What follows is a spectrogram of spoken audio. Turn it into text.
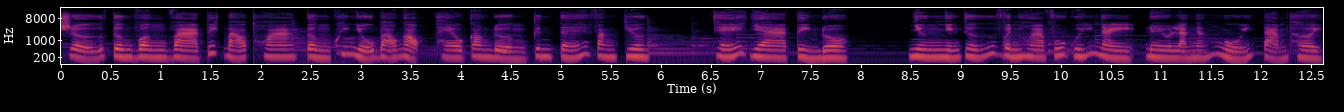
Sự Tường Vân và Tiết Bảo Thoa từng khuyên nhủ Bảo Ngọc theo con đường kinh tế văn chương, thế gia tiền đồ. Nhưng những thứ vinh hoa phú quý này đều là ngắn ngủi tạm thời.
